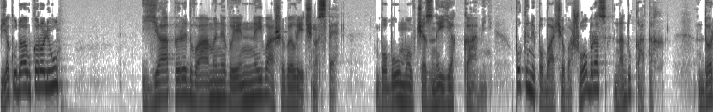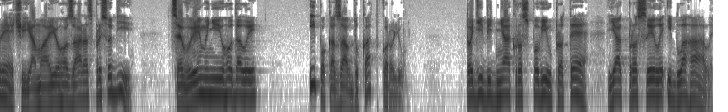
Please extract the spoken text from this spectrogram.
яку дав королю? Я перед вами невинний, ваше величносте, бо був мовчазний, як камінь, поки не побачив ваш образ на дукатах. До речі, я маю його зараз при собі. Це ви мені його дали. І показав дукат королю. Тоді бідняк розповів про те, як просили і благали,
